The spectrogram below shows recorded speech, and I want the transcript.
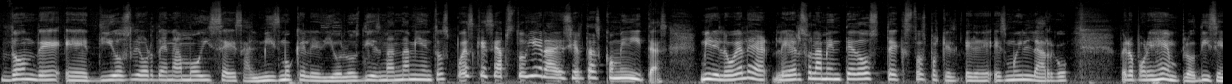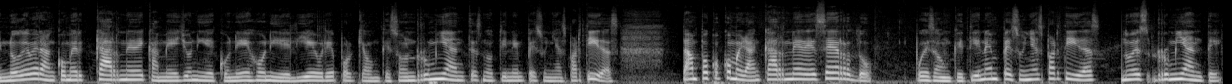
donde eh, Dios le ordena a Moisés, al mismo que le dio los diez mandamientos, pues que se abstuviera de ciertas comiditas. Mire, le voy a leer, leer solamente dos textos porque eh, es muy largo. Pero por ejemplo, dice, no deberán comer carne de camello, ni de conejo, ni de liebre, porque aunque son rumiantes, no tienen pezuñas partidas. Tampoco comerán carne de cerdo, pues aunque tienen pezuñas partidas, no es rumiante,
